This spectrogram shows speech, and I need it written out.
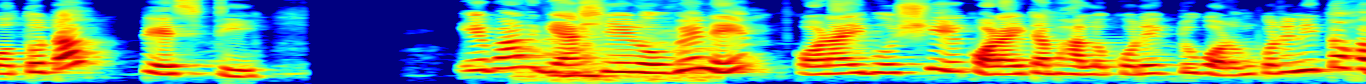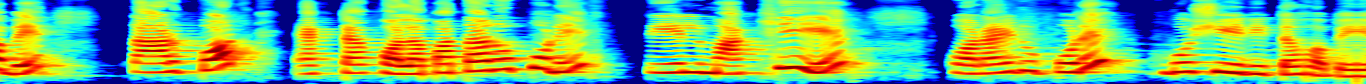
কতটা টেস্টি এবার গ্যাসের ওভেনে কড়াই বসিয়ে কড়াইটা ভালো করে একটু গরম করে নিতে হবে। তারপর একটা কলা পাতার ওপরে তেল মাখিয়ে কড়াইয়ের উপরে বসিয়ে দিতে হবে।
